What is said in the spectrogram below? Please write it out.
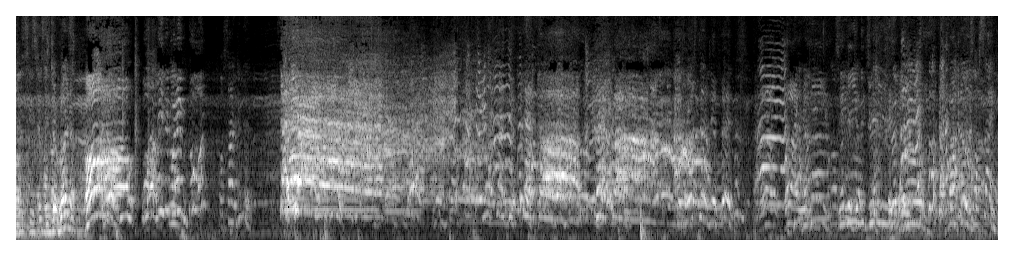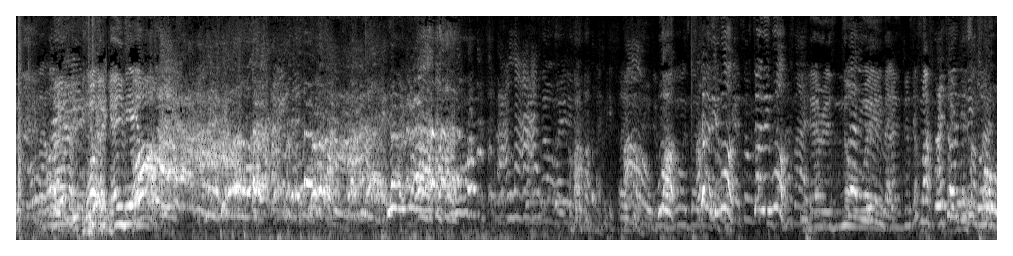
Oh, He's just- it's De Bruyne. Oh! What? Leave it for him. Go on. Oh, Offside, isn't it? What a game. Oh! What? Sterling what? Sterling what? There is no Sterling way that is just. It's my I told you offside.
